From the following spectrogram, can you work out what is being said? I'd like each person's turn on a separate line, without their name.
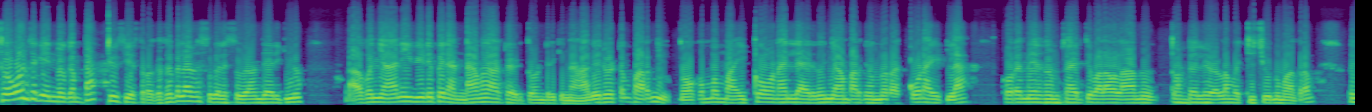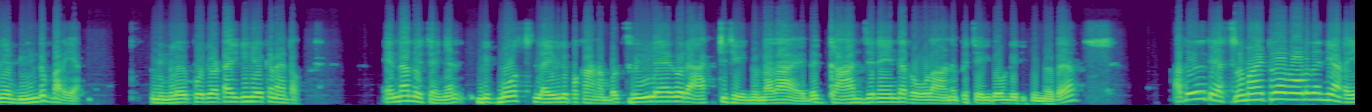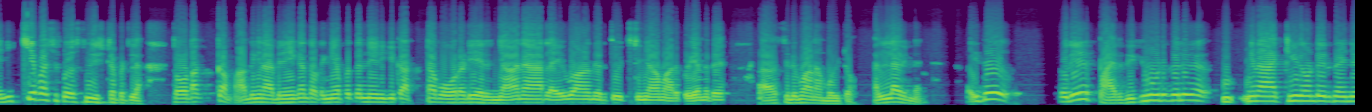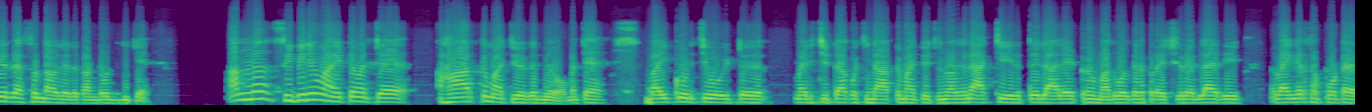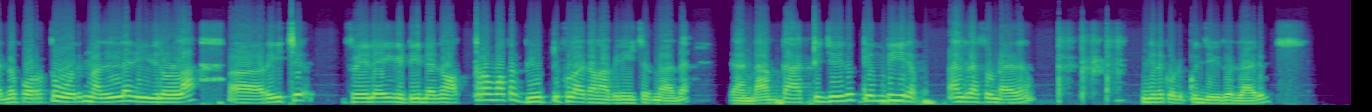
So once again welcome back to സിയസ് റോക്കസ് അപ്പോൾ എല്ലാവർക്കും സുഖം സുഖാന്തായിരിക്കുന്നു. അപ്പൊ ഞാൻ ഈ വീഡിയോ ഇപ്പൊ രണ്ടാമതായിട്ട് എടുത്തുകൊണ്ടിരിക്കുന്നത് ആദ്യം ഒരു വട്ടം പറഞ്ഞു. നോക്കുമ്പോൾ മൈക്ക് ഓൺ അല്ലായിരുന്നു. ഞാൻ പറഞ്ഞു ഒന്നും റെക്കോർഡ് ആയിട്ടില്ല. കുറെ നേരം സംസാരിച്ച് വളവളാന്ന് തൊണ്ടയിൽ വെള്ളം വറ്റിച്ചു എന്ന് മാത്രം. അപ്പൊ ഞാൻ വീണ്ടും പറയാം. നിങ്ങൾ ഇപ്പൊ ഒരു വട്ടമായിരിക്കും കേൾക്കണം കേട്ടോ. എന്താന്ന് വെച്ച് കഴിഞ്ഞാൽ ബിഗ് ബോസ് ലൈവിൽ ഇപ്പൊ കാണുമ്പോൾ ശ്രീലേഖ ഒരു ആക്ട് ചെയ്യുന്നുണ്ട്. അതായത് കാഞ്ചനേന്റെ റോളാണ് ഇപ്പൊ ചെയ്തുകൊണ്ടിരിക്കുന്നത്. അത് രസമായിട്ടുള്ള റോൾ തന്നെയാണ് എനിക്ക് പക്ഷെ പേഴ്സണലി ഇഷ്ടപ്പെട്ടില്ല. തുടക്കം അതിങ്ങനെ അഭിനയിക്കാൻ തുടങ്ങിയപ്പോൾ തന്നെ എനിക്ക് കട്ട ബോറടി ആയിരുന്നു ഞാൻ ആ ലൈവ് ആണെന്ന് എടുത്തു വെച്ചിട്ട് ഞാൻ മാറിപ്പോയി. എന്നിട്ട് സിനിമ കാണാൻ പോയിട്ടോ. അല്ല പിന്നെ ഇത് ഒരു പരിധിക്ക് കൂടുതൽ ഇങ്ങനെ ആക്ട് ചെയ്തുകൊണ്ടിരുന്ന് കഴിഞ്ഞാൽ ഒരു രസം ഉണ്ടാവില്ലല്ലോ കണ്ടോണ്ടിരിക്കാൻ. അന്ന് സിബിനുമായിട്ട് മറ്റേ ഹാർട്ട് മാറ്റി വെക്കുന്നതോ മറ്റേ ബൈക്ക് ഓടിച്ചു പോയിട്ട് മരിച്ചിട്ട് ആ കൊച്ചിന്റെ ആർട്ട് മാറ്റി വെച്ചു എന്ന് ആക്ട് ചെയ്തിട്ട് ലാലേട്ടനും അതുപോലെ തന്നെ പ്രേക്ഷകരും എല്ലാവരെയും ഭയങ്കര സപ്പോർട്ടായിരുന്നു പുറത്തു പോലും നല്ല രീതിയിലുള്ള റീച്ച് ശ്രീലേക്ക് കിട്ടിയിട്ടുണ്ടായിരുന്നു. അത്രമാത്രം ബ്യൂട്ടിഫുൾ ആയിട്ടാണ് അഭിനയിച്ചിട്ടുണ്ടായിരുന്നത്. രണ്ടാമത്തെ ആക്ടും ചെയ്തു. ഗംഭീരം. നല്ല രസമുണ്ടായിരുന്നു. ഇങ്ങനെ കൊടുക്കും ചെയ്തു എല്ലാരും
